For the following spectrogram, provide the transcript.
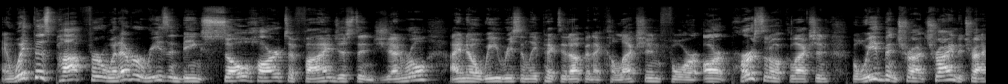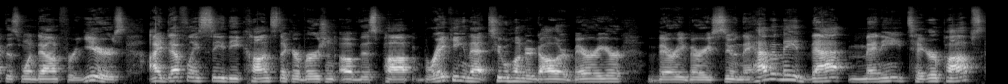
And with this pop, for whatever reason, being so hard to find just in general, I know we recently picked it up in a collection for our personal collection, but we've been try trying to track this one down for years. I definitely see the con sticker version of this pop breaking that $200 barrier very, very soon. They haven't made that many Tigger pops.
